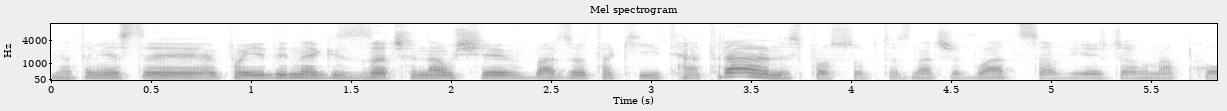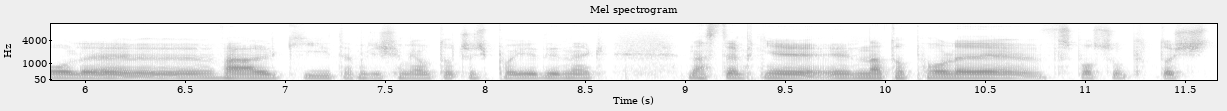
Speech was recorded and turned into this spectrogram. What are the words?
Natomiast e, pojedynek zaczynał się w bardzo taki teatralny sposób, to znaczy władca wjeżdżał na pole e, walki, tam gdzie się miał toczyć pojedynek, następnie e, na to pole w sposób dość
